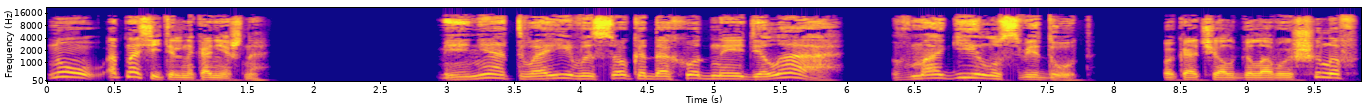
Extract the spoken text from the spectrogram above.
Ну, относительно, конечно». «Меня твои высокодоходные дела в могилу сведут», — покачал головой Шилов,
